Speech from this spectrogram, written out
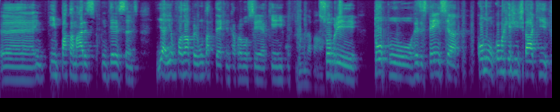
é, em, em, patamares interessantes. E aí eu vou fazer uma pergunta técnica para você aqui, Henrico, sobre topo, resistência, como, como é que a gente está aqui?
